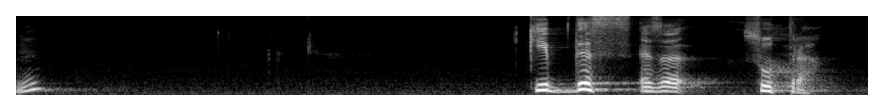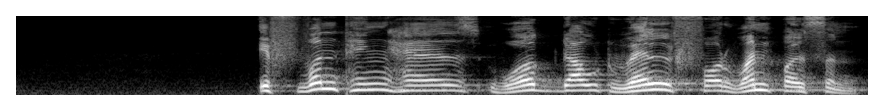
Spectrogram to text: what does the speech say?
Hmm? Keep this as a sutra. If one thing has worked out well for one person,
